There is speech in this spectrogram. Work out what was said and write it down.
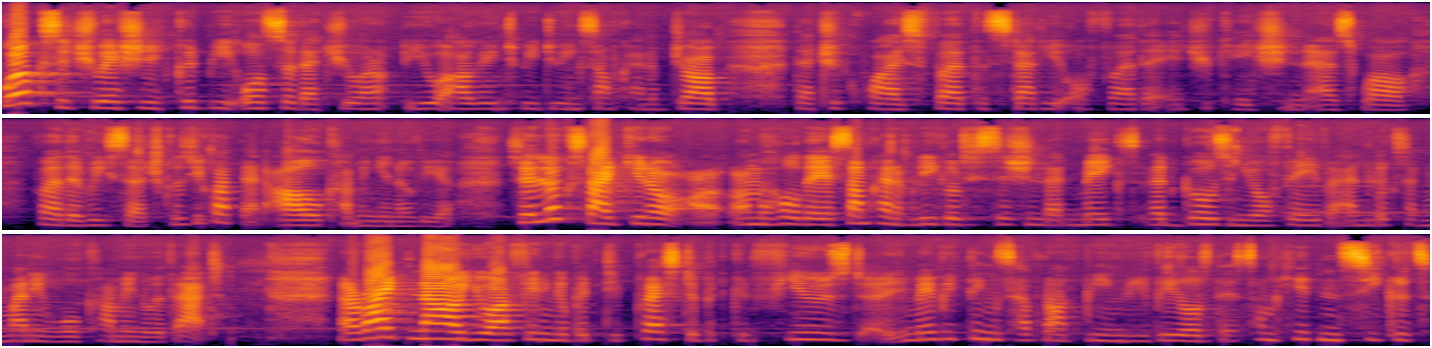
work situation, it could be also that you are you are going to be doing some kind of job that requires further study or further education as well, further research, because you've got that owl coming in over here. So it looks like you know, on the whole, there's some kind of legal decision that makes that goes in your favor, and it looks like money will come in with that. Now, right now, you are feeling a bit depressed, a bit confused. Uh, maybe things have not been revealed. There's some hidden secrets.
